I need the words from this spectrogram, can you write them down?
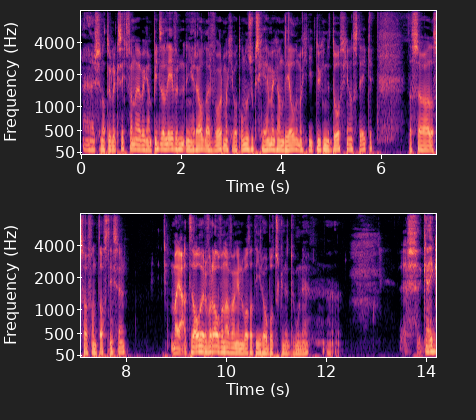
Uh, als je natuurlijk zegt van uh, we gaan pizza leveren en in ruil daarvoor mag je wat onderzoeksgeheimen gaan delen, mag je die terug in de doos gaan steken. Dat zou, dat zou fantastisch zijn. Maar ja, het zal er vooral van afhangen wat dat die robots kunnen doen. Hè. Uh. Kijk,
